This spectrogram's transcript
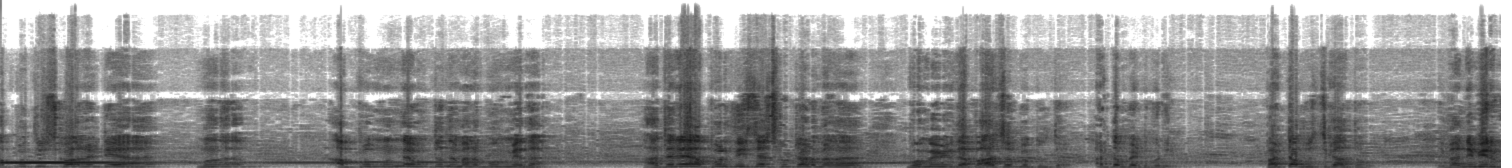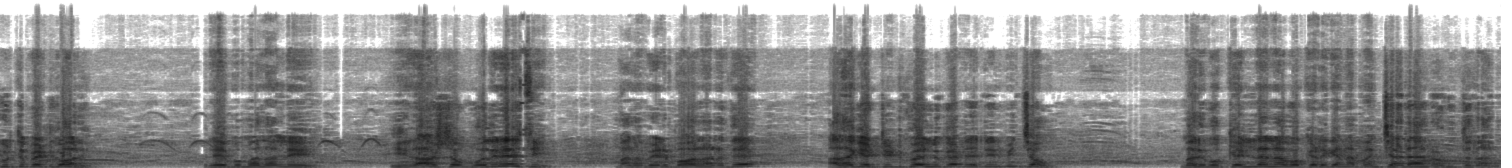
అప్పు తీసుకోవాలంటే అప్పు ముందే ఉంటుంది మన భూమి మీద. అతనే అప్పులు తీసేసుకుంటాడు మన భూమి మీద పాస్బుక్లతో అడ్డం పెట్టుకుని. పట్ట పుస్తకాలతో. ఇవన్నీ మీరు గుర్తు పెట్టుకోవాలి రేపు మనల్ని ఈ రాష్ట్రం వదిలేసి మనం వెళ్ళిపోవాలన్నదే అలాగే టిడ్కో ఇల్లు కట్టే నిర్మించాం. మరి ఒక ఇల్లైనా ఒక్కడికైనా పంచాడా అని అడుగుతున్నాను.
